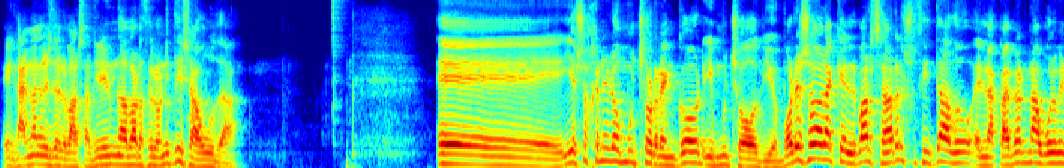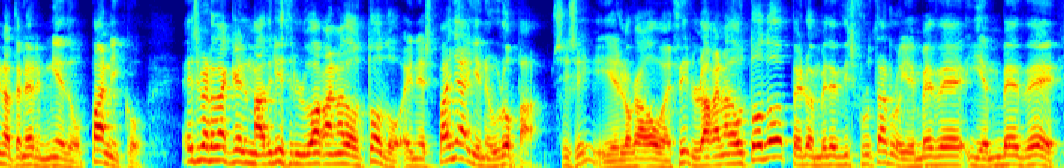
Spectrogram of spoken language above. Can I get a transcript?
en canales del Barça, tienen una barcelonitis aguda. Eh, y eso generó mucho rencor y mucho odio. Por eso ahora que el Barça ha resucitado, en la caverna vuelven a tener miedo, pánico. Es verdad que el Madrid lo ha ganado todo en España y en Europa. Sí, sí, y es lo que acabo de decir. Lo ha ganado todo, pero en vez de disfrutarlo y en vez de, y en vez de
